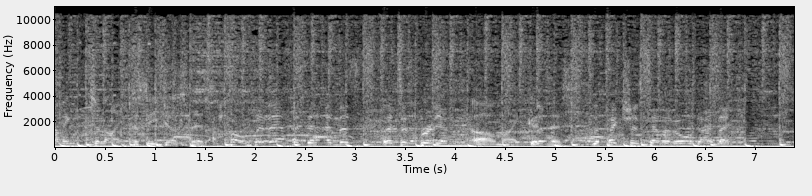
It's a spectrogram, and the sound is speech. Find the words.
coming tonight to see just this. Oh, without a doubt, and this, that's just brilliant. Oh my goodness. The pictures tell it all, don't they?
